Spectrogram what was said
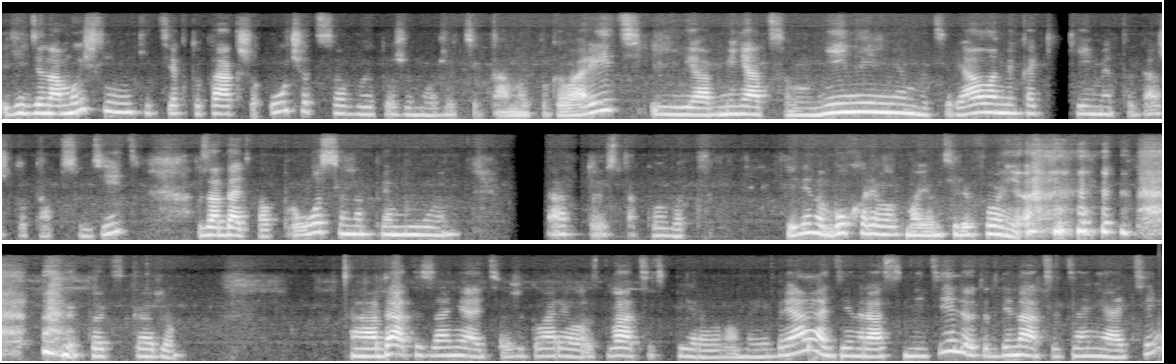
единомышленники, те, кто также учатся, вы тоже можете там и поговорить, и обменяться мнениями, материалами какими-то, да, что-то обсудить, задать вопросы напрямую. Да, то есть такой вот Ирина Бухарева в моем телефоне, так скажем. А, даты занятий, уже говорила, с 21 ноября, один раз в неделю, это 12 занятий.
